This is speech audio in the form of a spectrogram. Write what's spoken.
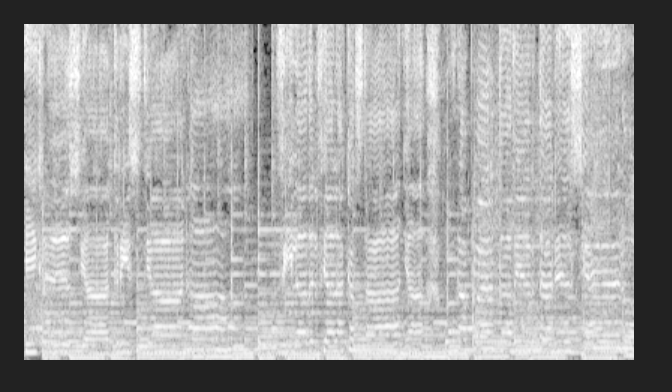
Iglesia cristiana, Filadelfia la castaña, una puerta abierta en el cielo.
